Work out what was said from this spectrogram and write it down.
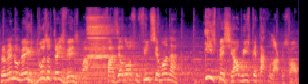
pelo menos no mês duas ou três vezes para fazer o nosso fim de semana especial e espetacular, pessoal.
